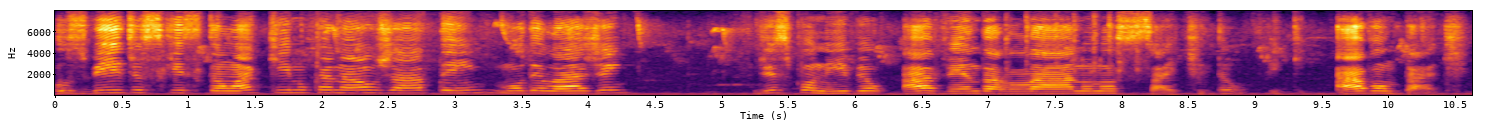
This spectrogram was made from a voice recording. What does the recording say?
os vídeos que estão aqui no canal já tem modelagem disponível à venda lá no nosso site. Então, fique à vontade.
